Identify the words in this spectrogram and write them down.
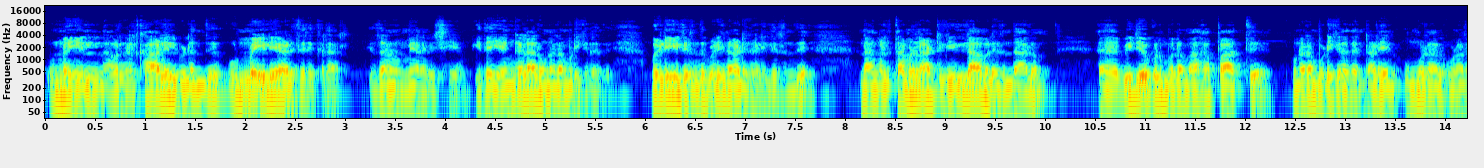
உண்மையில் அவர்கள் காலில் விழுந்து உண்மையிலே அழுதிருக்கிறார். இதுதான் உண்மையான விஷயம். இதை எங்களால் உணர முடிகிறது. வெளியிலிருந்து வெளிநாடுகளிலிருந்து நாங்கள் தமிழ்நாட்டில் இல்லாமல் இருந்தாலும் வீடியோக்கள் மூலமாக பார்த்து உணர முடிகிறது என்றால் என் உங்களால் உணர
